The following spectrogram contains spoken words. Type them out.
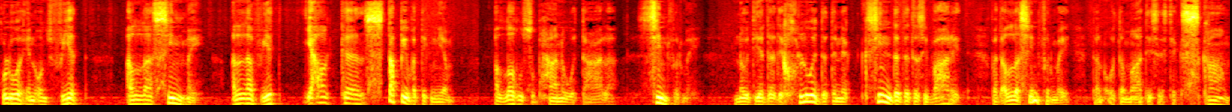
glo en ons weet Allah sien my. Allah weet elke stappie wat ek neem. Allah subhanahu wa ta'ala sien vir my. Nou deurdat ek glo dit en ek sien dat dit is die waarheid wat Allah sien vir my, dan outomaties is ek skaam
